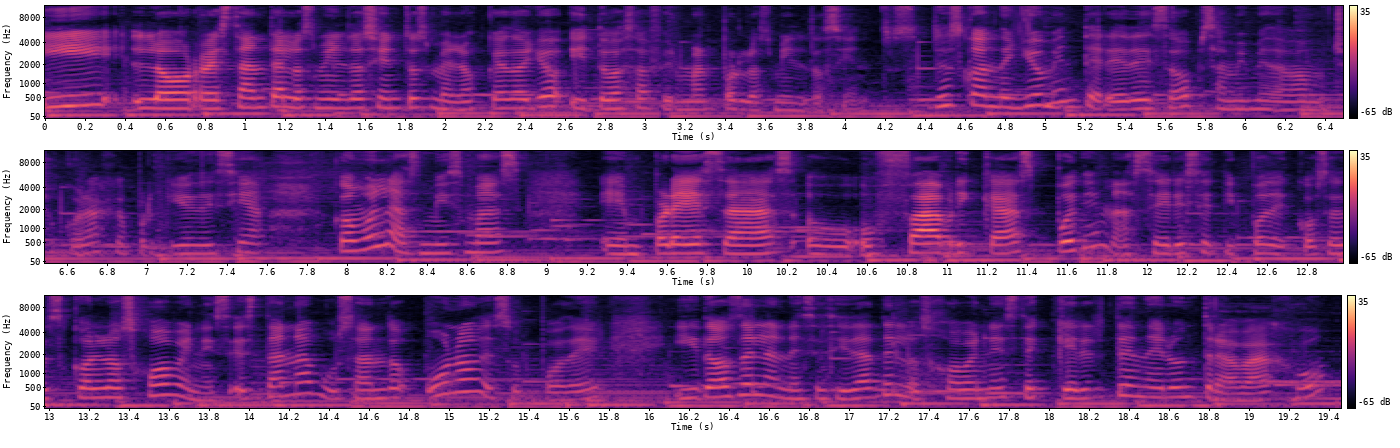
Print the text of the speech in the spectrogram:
y lo restante a los 1200 me lo quedo yo y tú vas a firmar por los 1200. Entonces cuando yo me enteré de eso, pues a mí me daba mucho coraje porque yo decía, ¿cómo las mismas empresas o, fábricas pueden hacer ese tipo de cosas con los jóvenes? Están abusando uno de su poder y dos de la necesidad de los jóvenes de querer tener un trabajo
